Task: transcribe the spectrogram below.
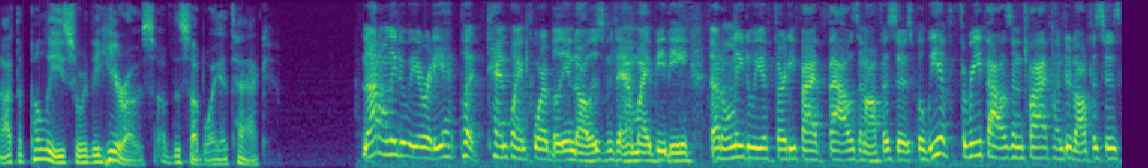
not the police, who were the heroes of the subway attack. Not only do we already put $10.4 billion into NYPD, not only do we have 35,000 officers, but we have 3,500 officers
